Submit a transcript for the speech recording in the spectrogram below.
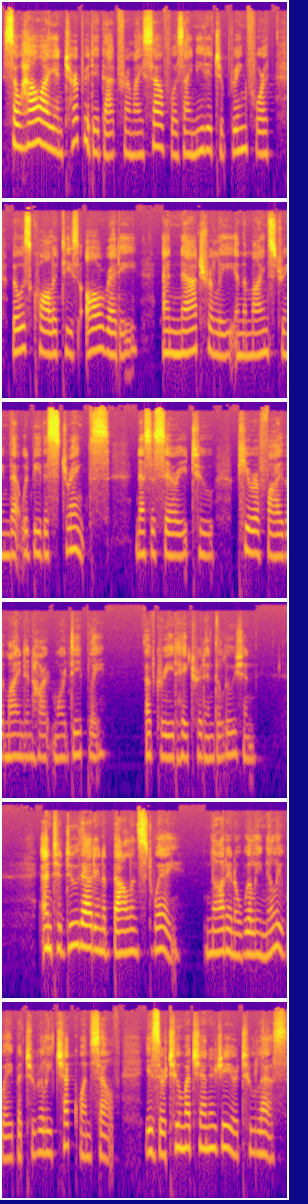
So, how I interpreted that for myself was I needed to bring forth those qualities already and naturally in the mind stream that would be the strengths necessary to purify the mind and heart more deeply of greed, hatred, and delusion. And to do that in a balanced way, not in a willy nilly way, but to really check oneself. Is there too much energy or too less?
